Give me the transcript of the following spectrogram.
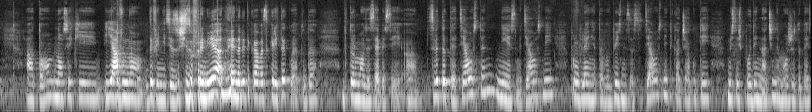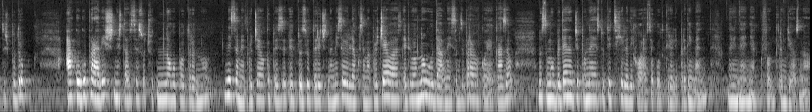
а то носейки явно дефиниция за шизофрения, а не нали, такава скрита, която да, да тормозя себе си. А, светът е цялостен, ние сме цялостни, проявленията в бизнеса са цялостни, така че ако ти мислиш по един начин, не можеш да действаш по друг. Ако го правиш, нещата се случват много по-трудно. Не съм я прочела като езотерична мисъл или ако съм я прочела, е било много отдавна и съм забравила кой е казал, но съм убедена, че поне стотици хиляди хора са го открили преди мен. Нали, не е някаква грандиозна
